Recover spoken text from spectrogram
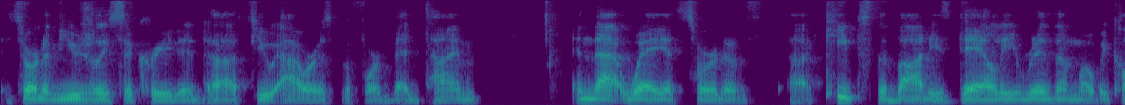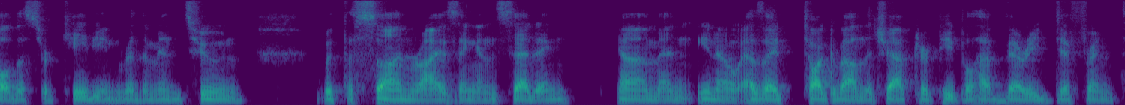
it's sort of usually secreted a few hours before bedtime. And that way, it sort of uh, keeps the body's daily rhythm, what we call the circadian rhythm, in tune with the sun rising and setting. Um, and, you know, as I talk about in the chapter, people have very different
